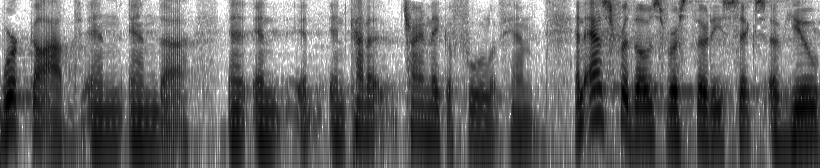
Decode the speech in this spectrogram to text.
work God and, and, uh, and, and, and, kind of try and make a fool of him. And as for those, verse 36, of you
